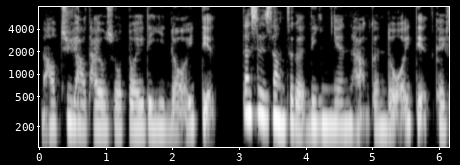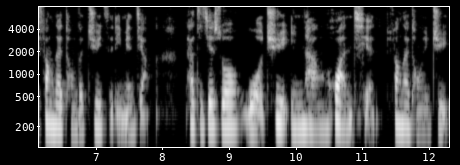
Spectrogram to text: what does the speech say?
然后句号他又说堆的一点。但事实上，这个 đi ngân hàng 跟 đổi tiền 可以放在同个句子里面讲。他直接说我去银行换钱，放在同一句，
